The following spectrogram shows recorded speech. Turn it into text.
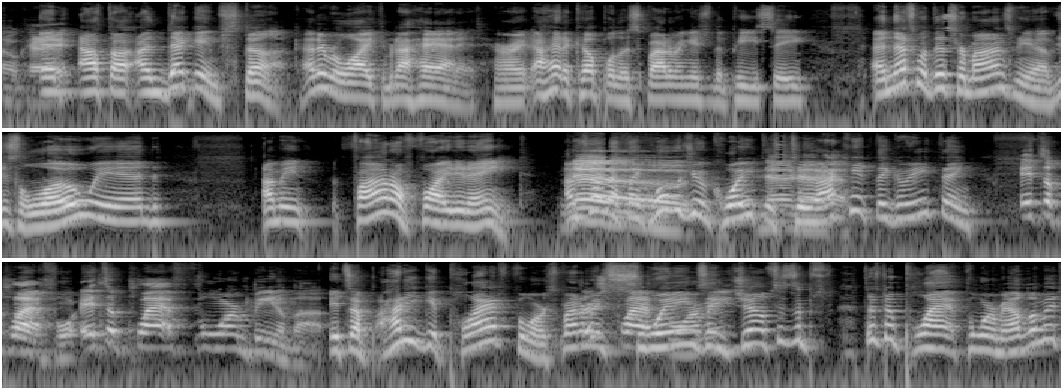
Okay. And I thought and that game stunk. I never liked it, but I had it. All right, I had a couple of the Spider-Man games on the PC, and that's what this reminds me of. Just low end. I mean, Final Fight. It ain't. I'm trying to think. What would you equate this No, to? no, I can't think of anything. It's a platform. It's a platform beat 'em up. It's a how do you get platform? Spider-Man swings and jumps. It's a, there's no platform element.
